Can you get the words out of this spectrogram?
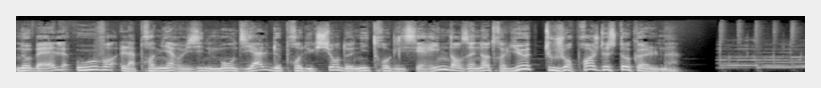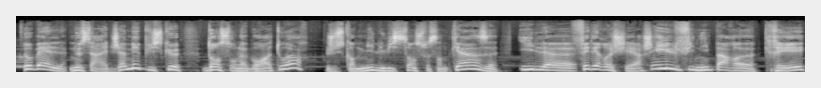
Nobel ouvre la première usine mondiale de production de nitroglycérine dans un autre lieu, toujours proche de Stockholm. Nobel ne s'arrête jamais puisque dans son laboratoire, jusqu'en 1875, il euh, fait des recherches et il finit par euh, créer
